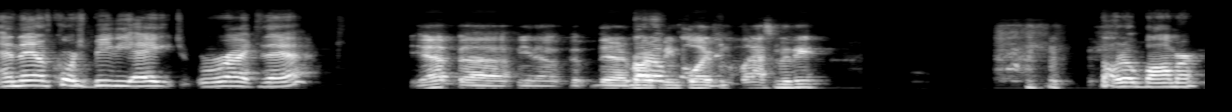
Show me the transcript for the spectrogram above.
And then of course BB-8 right there. Yep, uh, you know th- their marketing ploy from the last movie. Photo bomber.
